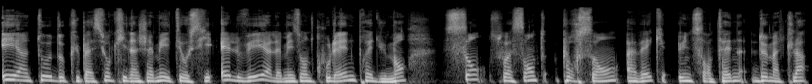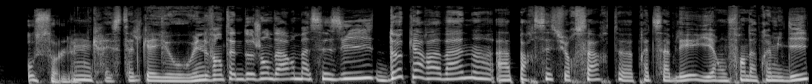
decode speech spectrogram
et un taux d'occupation qui n'a jamais été aussi élevé à la maison de Coulaine, près du Mans, 160%, avec une centaine de matelas au sol. Mmh, Christelle Caillot. Une vingtaine de gendarmes a saisi deux caravanes à Parcé-sur-Sarthe, près de Sablé, hier en fin d'après-midi,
